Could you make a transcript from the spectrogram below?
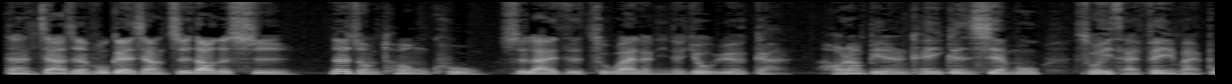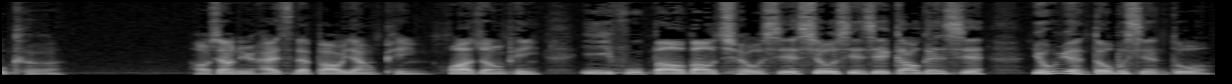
但家政夫更想知道的是，那种痛苦是来自阻碍了你的优越感，好让别人可以更羡慕，所以才非买不可。好像女孩子的保养品、化妆品、衣服、包包、球鞋、休闲鞋、高跟鞋，永远都不嫌多。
